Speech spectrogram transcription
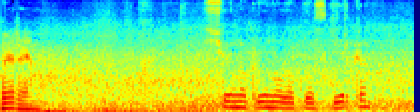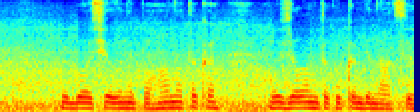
Берем. Щойно клюнула пласкірка. Ви бачили, непогана така. Ось взяла на таку комбінацію.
